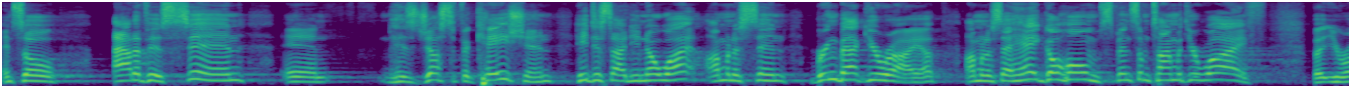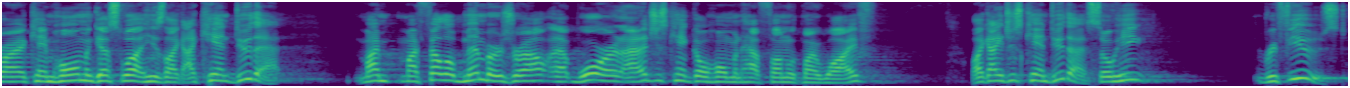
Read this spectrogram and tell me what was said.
And so, out of his sin and his justification, he decided, you know what? I'm going to send, bring back Uriah. I'm going to say, hey, go home, spend some time with your wife. But Uriah came home, and guess what? He's like, I can't do that my, my fellow members are out at war and I just can't go home and have fun with my wife. Like, I just can't do that. So he refused.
